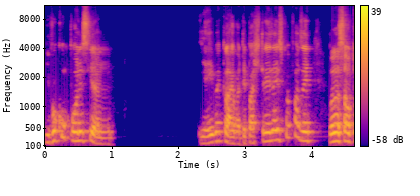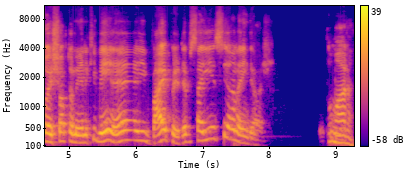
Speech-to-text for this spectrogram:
e vou compor nesse ano. E aí, vai, claro, vai ter parte 3, é isso que eu vou fazer. Vou lançar o Toy Shop também ano que vem, né? E Viper deve sair esse ano ainda, eu acho. Tomara.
